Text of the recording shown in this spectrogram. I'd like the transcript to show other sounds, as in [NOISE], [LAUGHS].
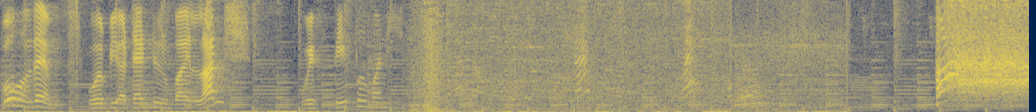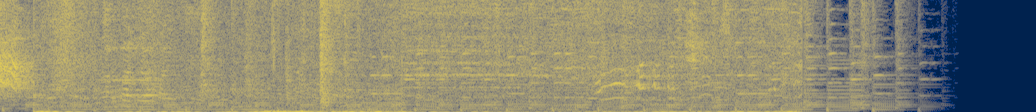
Both of them will be attended by lunch with paper money. What? what?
